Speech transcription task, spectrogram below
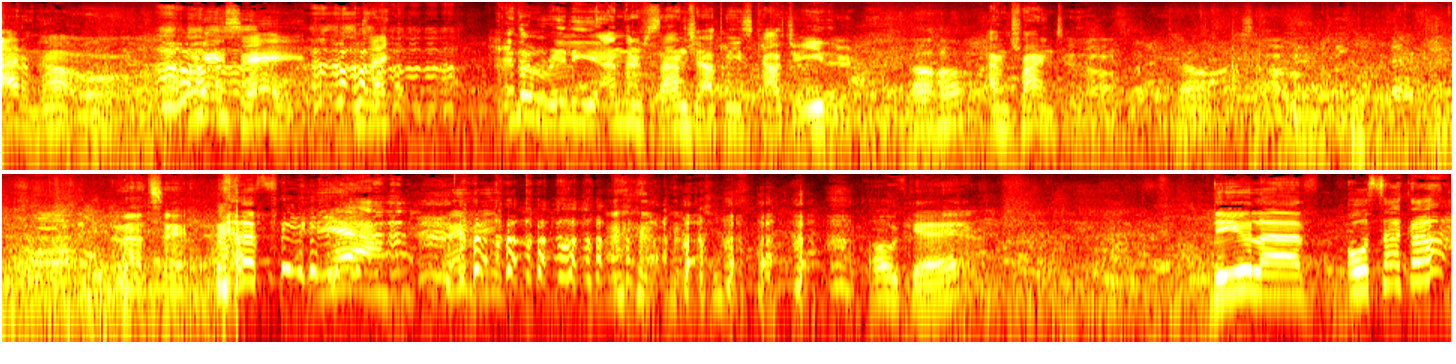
I don't know. What can I say? Like I don't really understand Japanese culture either. uh huh. I'm trying to though. No. So that's it. Yeah, maybe. okay. Do you love Osaka?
